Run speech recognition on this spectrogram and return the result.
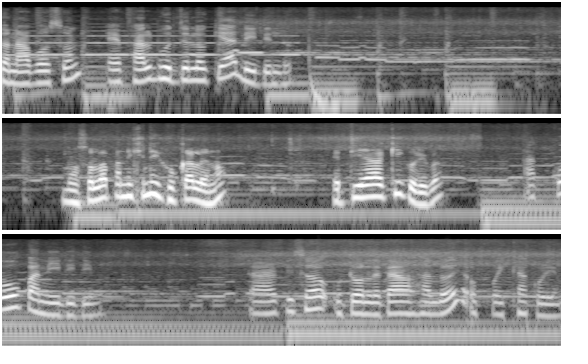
জনাবচোন এফাল ভোট জলকীয়া দি দিলোঁ। মছলা পানীখিনি শুকালে ন? এতিয়া কি কৰিবা? আকৌ পানী দি দিম। তাৰপিছত উতল এটা অহালৈ অপেক্ষা কৰিম।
